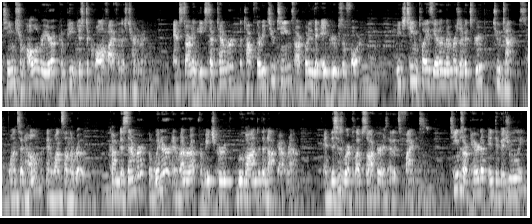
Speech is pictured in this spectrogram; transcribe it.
teams from all over Europe compete just to qualify for this tournament. And starting each September, the top 32 teams are put into eight groups of four. Each team plays the other members of its group two times, once at home and once on the road. Come December, the winner and runner up from each group move on to the knockout round. And this is where club soccer is at its finest. Teams are paired up individually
